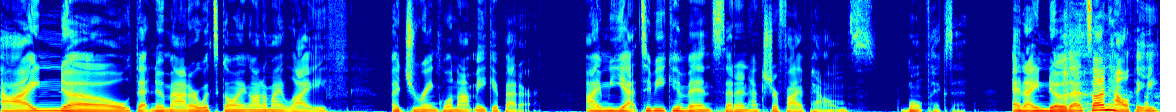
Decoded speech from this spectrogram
i know that no matter what's going on in my life a drink will not make it better i'm yet to be convinced that an extra five pounds won't fix it and i know that's unhealthy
